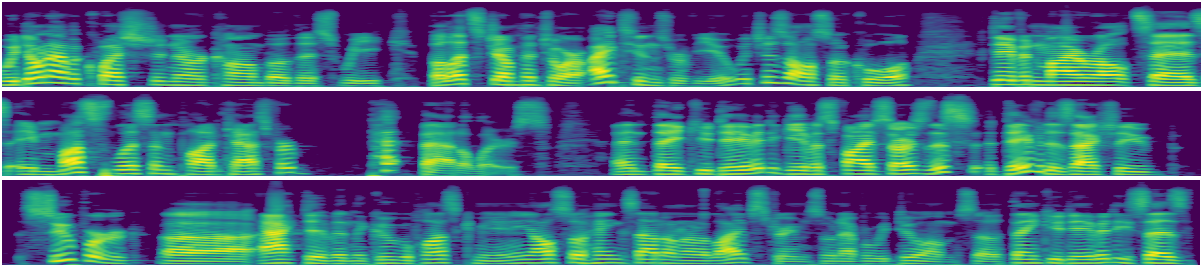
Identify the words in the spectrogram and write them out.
We don't have a question or a combo this week, but let's jump into our iTunes review, which is also cool. David Meyeralt says a must-listen podcast for pet battlers. And thank you, David. He gave us five stars. This David is actually super uh, active in the Google Plus community. He also hangs out on our live streams whenever we do them. So thank you, David. He says,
